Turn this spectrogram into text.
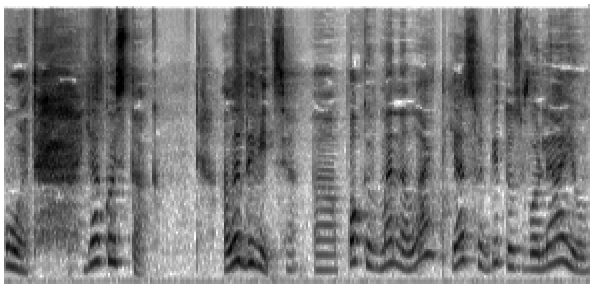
От, якось так. Але дивіться, е, поки в мене лайт, я собі дозволяю,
